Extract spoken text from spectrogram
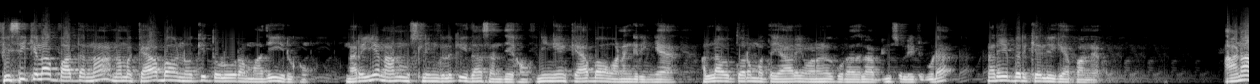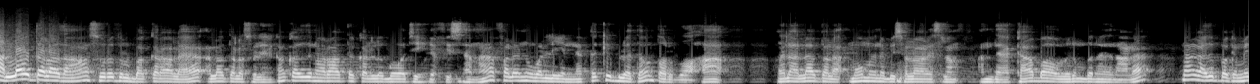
ஃபிசிக்கலாக பார்த்தோம்னா நம்ம கேபாவை நோக்கி தொழுகிற மாதிரி இருக்கும். நிறைய நான் முஸ்லீம்களுக்கு இதான் சந்தேகம். நீங்கள் ஏன் கேபாவை வணங்குறீங்க? அல்லாவை தவிர மற்ற யாரையும் வணங்கக்கூடாதுல அப்படின்னு சொல்லிட்டு கூட நிறைய பேர் கேள்வி கேட்பாங்க. ஆனா அல்லாஹ் தாலா தான் சூரத்துல் பக்கரால அல்லாஹ் தாலா சொல்லியிருக்கான் கது நராத்த கல்லு பவச்சி ஹஃபிசம ஃபலனு வள்ளி என்னத்த கிப்லத்தம் தர்வாஹா. அதில் அல்லாஹ் தாலா முகமது நபி சொல்லா அலிஸ்லாம் அந்த காபாவை விரும்புனதுனால நாங்கள் அது பக்கமே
